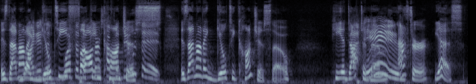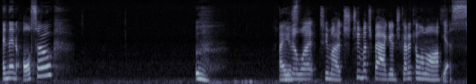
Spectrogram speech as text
Is that not Why a guilty the fucking daughters have to do with conscience? Is that not a guilty conscience though? He adopted them is. after, yes. And then also Ugh. I You just- know what? Too much. Too much baggage. Got to kill him off. Yes.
